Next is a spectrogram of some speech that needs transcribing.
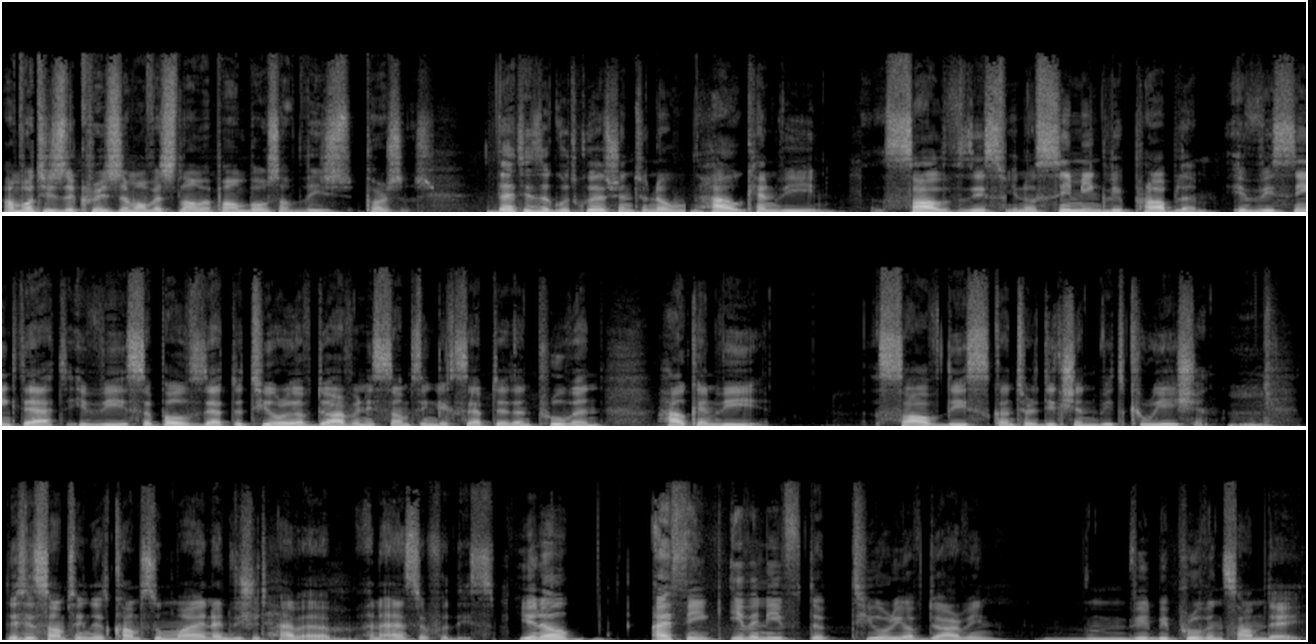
and what is the criticism of Islam upon both of these persons? That is a good question to know. How can we solve this, you know, seemingly problem if we think that if we suppose that the theory of Darwin is something accepted and proven, how can we solve this contradiction with creation? This is something that comes to mind and we should have a, an answer for this. You know, I think even if the theory of Darwin mm, will be proven someday,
